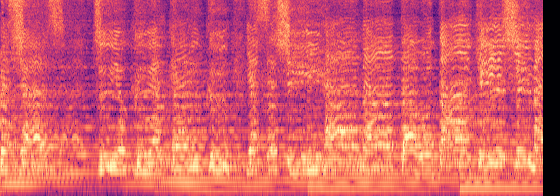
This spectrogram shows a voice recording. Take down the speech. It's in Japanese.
Precious. 強く明るく優しいあなたを抱きしめ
